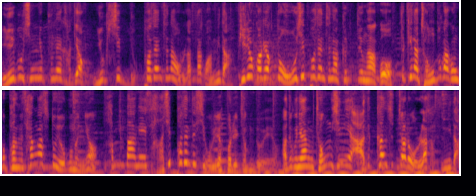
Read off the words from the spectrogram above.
일부 식료품의 가격 66%나 올랐다고 합니다. 비료 가격도 50%나 급등하고 특히나 정부가 공급하는 상하수도 요금은요 한 방에 40%씩 올려 버릴 정도예요. 아주 그냥 정신이 아득한 숫자로 올라갔습니다.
